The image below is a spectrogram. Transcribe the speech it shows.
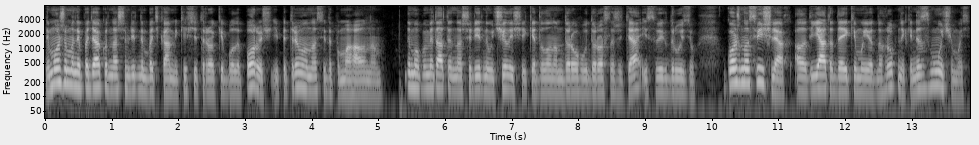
Не можемо не подякувати нашим рідним батькам, які всі три роки були поруч і підтримували нас і допомагали нам. Будемо пам'ятати наше рідне училище, яке дало нам дорогу у доросле життя і своїх друзів. У кожного свій шлях, але я та деякі мої одногрупники не засмучимось,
